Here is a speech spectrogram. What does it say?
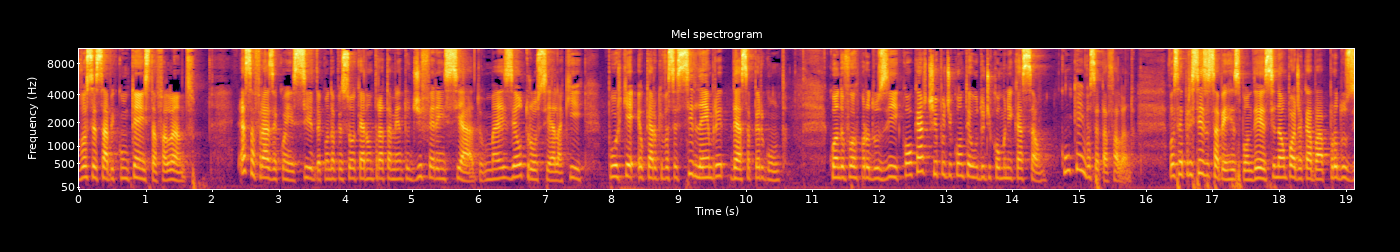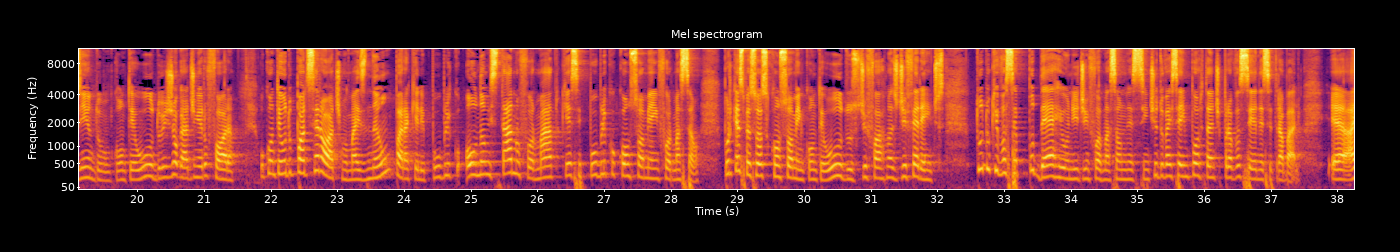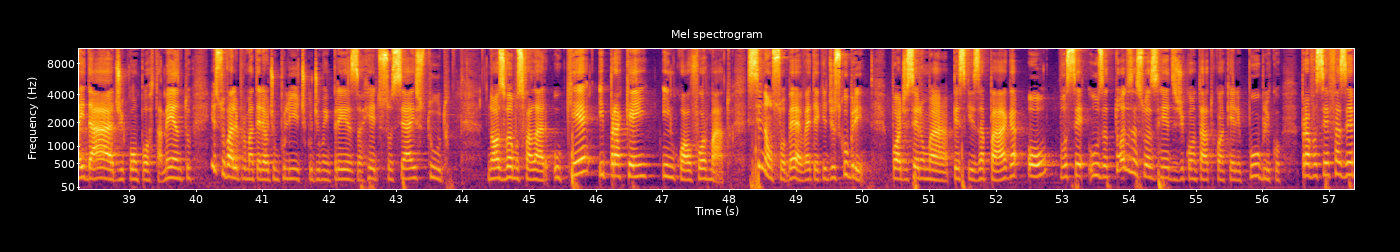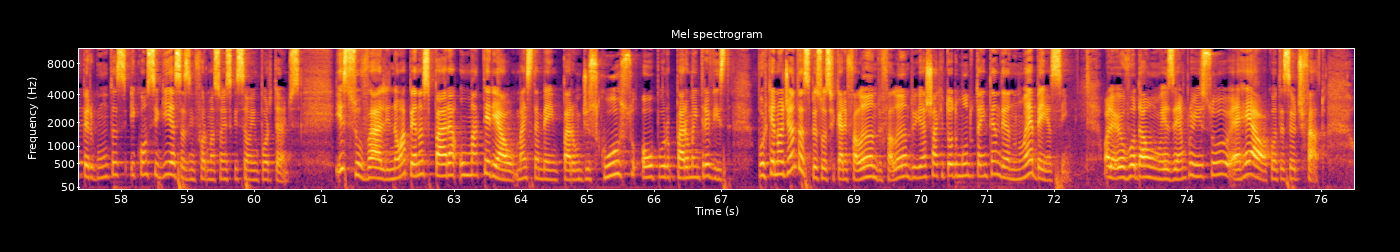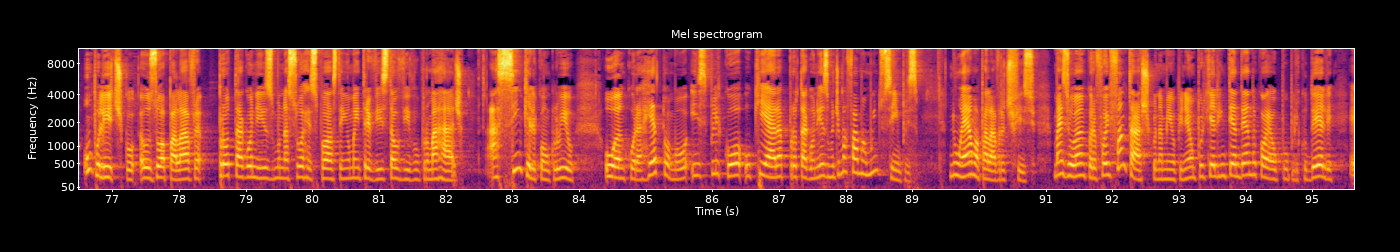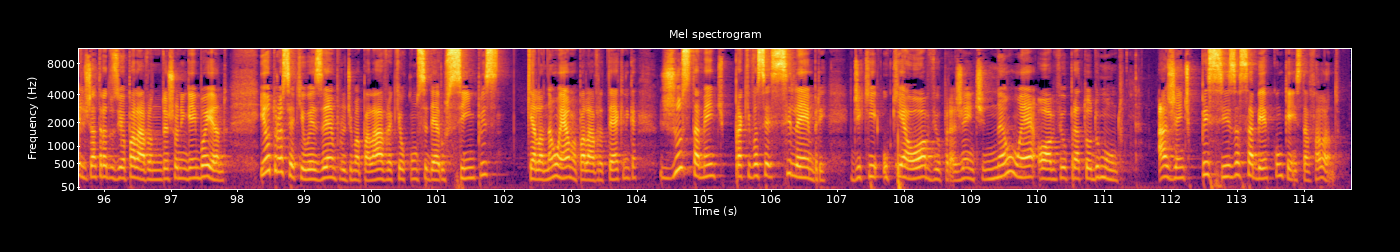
Você sabe com quem está falando? Essa frase é conhecida quando a pessoa quer um tratamento diferenciado, mas eu trouxe ela aqui porque eu quero que você se lembre dessa pergunta. Quando for produzir qualquer tipo de conteúdo de comunicação, com quem você está falando? Você precisa saber responder, senão pode acabar produzindo um conteúdo e jogar dinheiro fora. O conteúdo pode ser ótimo, mas não para aquele público ou não está no formato que esse público consome a informação. Porque as pessoas consomem conteúdos de formas diferentes. Tudo que você puder reunir de informação nesse sentido vai ser importante para você nesse trabalho. É, a idade, comportamento, isso vale para o material de um político, de uma empresa, redes sociais, tudo. Nós vamos falar o que e para quem em qual formato. Se não souber, vai ter que descobrir. Pode ser uma pesquisa paga ou você usa todas as suas redes de contato com aquele público para você fazer perguntas e conseguir essas informações que são importantes. Isso vale não apenas para um material, mas também para um discurso ou por, para uma entrevista. Porque não adianta as pessoas ficarem falando e falando e achar que todo mundo está entendendo. Não é bem assim. Olha, eu vou dar um exemplo, isso é real, aconteceu de fato. Um político usou a palavra protagonismo na sua resposta em uma entrevista ao vivo para uma rádio. Assim que ele concluiu, o âncora retomou e explicou o que era protagonismo de uma forma muito simples. Não é uma palavra difícil, mas o âncora foi fantástico, na minha opinião, porque ele, entendendo qual é o público dele, ele já traduziu a palavra, não deixou ninguém boiando. E eu trouxe aqui o exemplo de uma palavra que eu considero simples, que ela não é uma palavra técnica, justamente para que você se lembre de que o que é óbvio para a gente não é óbvio para todo mundo. A gente precisa saber com quem está falando.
